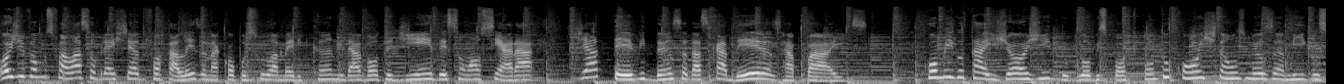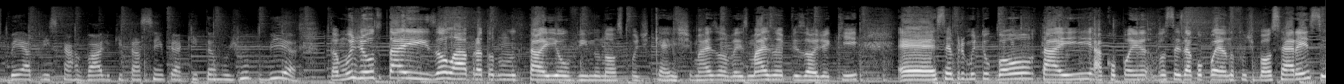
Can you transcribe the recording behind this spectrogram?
Hoje vamos falar sobre a estreia do Fortaleza na Copa Sul-Americana e da volta de Enderson ao Ceará já teve dança das cadeiras, rapaz. Comigo tá aí Jorge, do Globoesporte.com. Estão os meus amigos Beatriz Carvalho, que tá sempre aqui. Tamo junto, Bia? Tamo junto, Thaís. Olá para todo mundo que tá aí ouvindo o nosso podcast. Mais uma vez, mais um episódio aqui. É sempre muito bom tá aí acompanha, vocês acompanhando o futebol cearense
